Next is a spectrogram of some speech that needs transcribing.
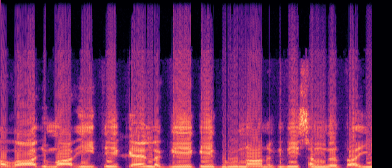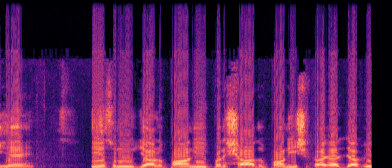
ਆਵਾਜ਼ ਮਾਰੀ ਤੇ ਕਹਿਣ ਲੱਗੇ ਕਿ ਗੁਰੂ ਨਾਨਕ ਦੀ ਸੰਗਤ ਆਈ ਹੈ, ਇਸ ਨੂੰ ਜਲ ਪਾਣੀ, ਪ੍ਰਸ਼ਾਦ ਪਾਣੀ ਛਕਾਇਆ ਜਾਵੇ।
